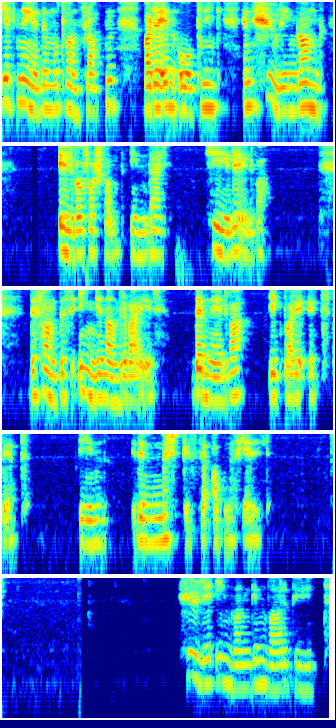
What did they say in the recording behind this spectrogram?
Helt nede mot vannflaten var det en åpning, en huleinngang. Elva forsvant inn der, hele elva. Det fantes ingen andre veier. Denne elva gikk bare ett sted, inn i det mørkeste Adnefjell. Huleinngangen var bud,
